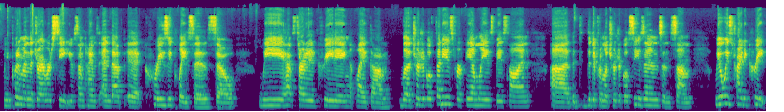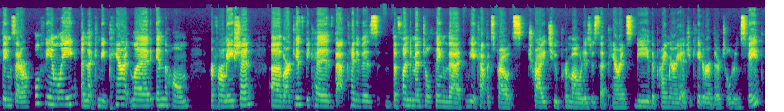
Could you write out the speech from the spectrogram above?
when you put them in the driver's seat, you sometimes end up at crazy places. So we have started creating like um, liturgical studies for families based on uh, the, the different liturgical seasons and some. We always try to create things that are whole family and that can be parent led in the home for formation of our kids because that kind of is the fundamental thing that we at Catholic Sprouts try to promote is just that parents be the primary educator of their children's faith.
